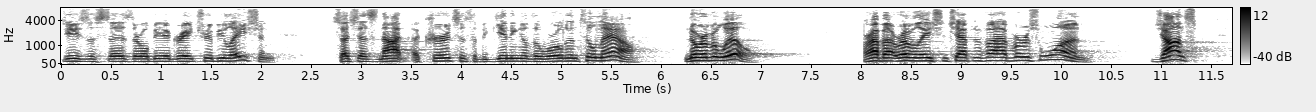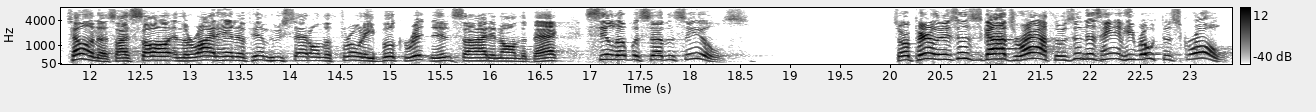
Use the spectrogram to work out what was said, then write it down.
Jesus says there will be a great tribulation, such as not occurred since the beginning of the world until now, nor ever will. Or how about Revelation chapter 5, verse 1? John's telling us, I saw in the right hand of him who sat on the throne a book written inside and on the back, sealed up with seven seals. So apparently, this is God's wrath. It was in his hand. He wrote the scroll.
